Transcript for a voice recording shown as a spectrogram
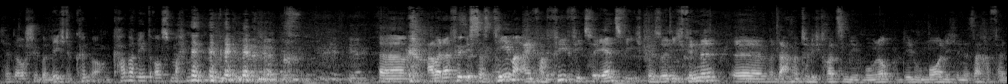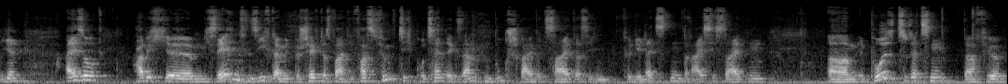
ich hatte auch schon überlegt, da können wir auch ein Kabarett draus machen. ähm, aber dafür ist das Thema einfach viel, viel zu ernst, wie ich persönlich finde. Äh, man darf natürlich trotzdem den Humor, den Humor, nicht in der Sache verlieren. Also habe ich äh, mich sehr intensiv damit beschäftigt. Das war die fast 50 Prozent der gesamten Buchschreibezeit, dass ich für die letzten 30 Seiten ähm, Impulse zu setzen dafür,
